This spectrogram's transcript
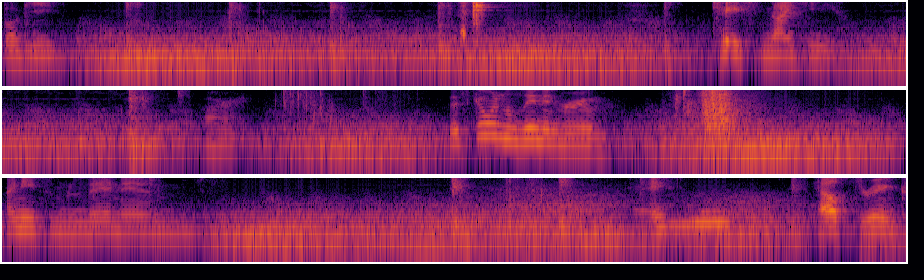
Buggy. Taste Nike. Alright. Let's go in the linen room. I need some linens. Okay. Health drink.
